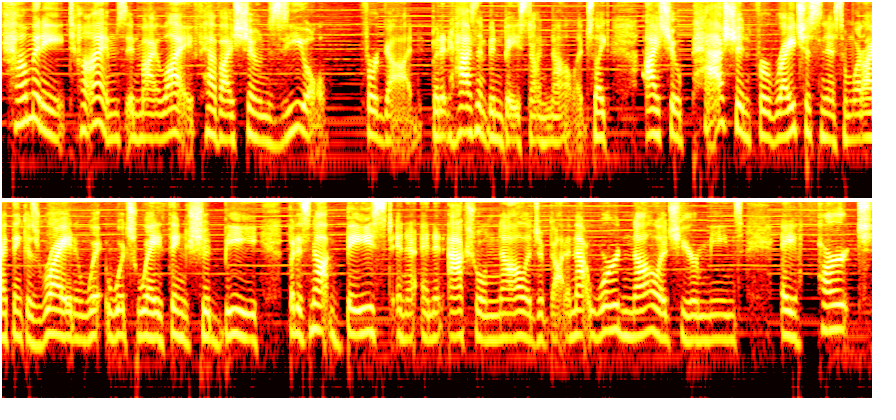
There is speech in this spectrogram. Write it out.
How many times in my life have I shown zeal for God, but it hasn't been based on knowledge. Like I show passion for righteousness and what I think is right and wh- which way things should be, but it's not based in, a, in an actual knowledge of God. And that word knowledge here means a heart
